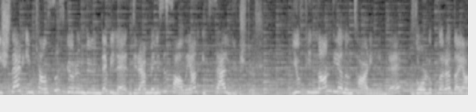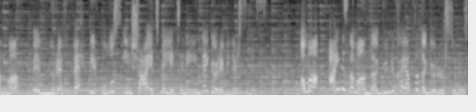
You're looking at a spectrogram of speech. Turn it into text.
İşler imkansız göründüğünde bile direnmenizi sağlayan içsel güçtür. Yu Finlandiya'nın tarihinde zorluklara dayanma ve müreffeh bir ulus inşa etme yeteneğini de görebilirsiniz. Ama aynı zamanda günlük hayatta da görürsünüz.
